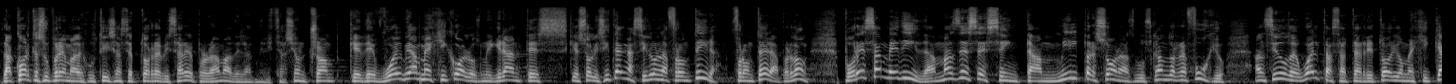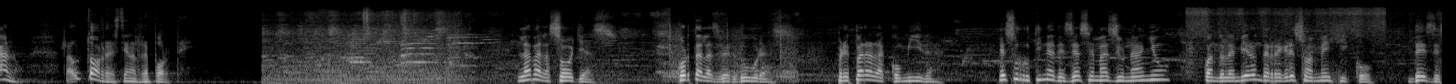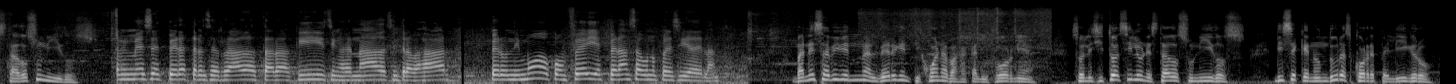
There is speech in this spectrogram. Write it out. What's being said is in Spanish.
La Corte Suprema de Justicia aceptó revisar el programa de la administración Trump que devuelve a México a los migrantes que solicitan asilo en la frontera. frontera perdón. Por esa medida, más de 60 mil personas buscando refugio han sido devueltas a territorio mexicano. Raúl Torres tiene el reporte. Lava las ollas, corta las verduras, prepara la comida. Es su rutina desde hace más de un año cuando la enviaron de regreso a México desde Estados Unidos. A mí me desespera estar encerrada, estar aquí sin hacer nada, sin trabajar, pero ni modo, con fe y esperanza uno puede seguir adelante. Vanessa vive en un albergue en Tijuana, Baja California. Solicitó asilo en Estados Unidos. Dice que en Honduras corre peligro.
